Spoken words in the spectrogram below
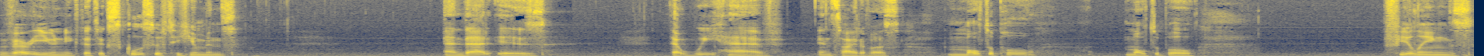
very unique that's exclusive to humans. And that is that we have inside of us multiple, multiple feelings,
